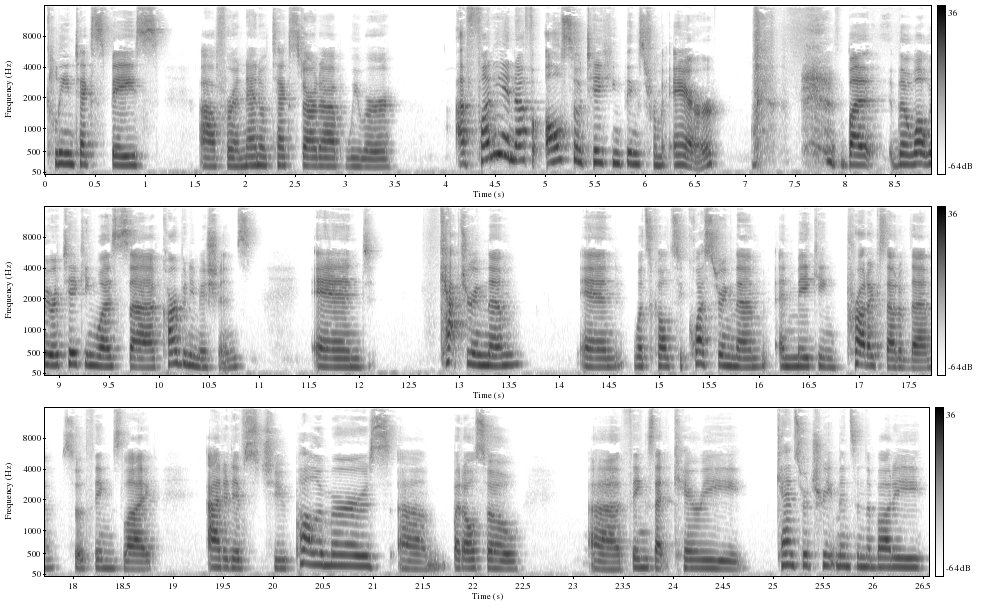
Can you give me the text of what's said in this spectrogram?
clean tech space uh, for a nanotech startup. We were, uh, funny enough, also taking things from air, but the what we were taking was uh, carbon emissions and capturing them and what's called sequestering them and making products out of them. So things like additives to polymers, um, but also uh, things that carry cancer treatments in the body,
